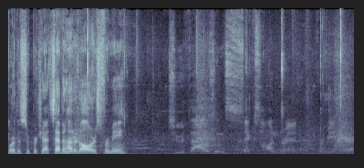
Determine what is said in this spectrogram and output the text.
for the super chat. Seven hundred dollars for me. 2,600 for me here.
